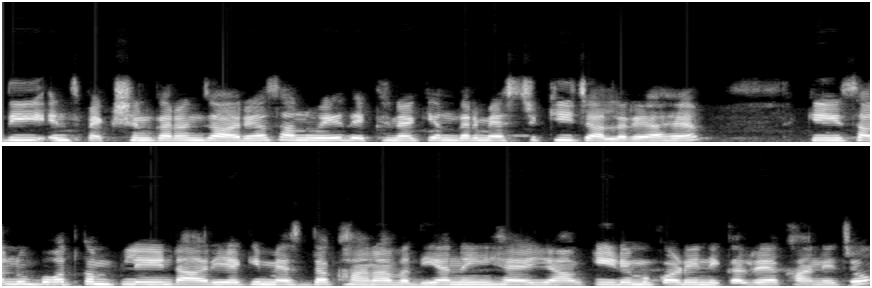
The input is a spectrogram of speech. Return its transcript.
ਦੀ ਇੰਸਪੈਕਸ਼ਨ ਕਰਨ ਜਾ ਰਹੇ ਹਾਂ। ਸਾਨੂੰ ਇਹ ਦੇਖਣਾ ਕਿ ਅੰਦਰ ਮੈਸ 'ਚ ਕੀ ਚੱਲ ਰਿਹਾ ਹੈ, ਕਿ ਸਾਨੂੰ ਬਹੁਤ ਕੰਪਲੇਂਟ ਆ ਰਹੀ ਹੈ ਕਿ ਮੈਸ ਦਾ ਖਾਣਾ ਵਧੀਆ ਨਹੀਂ ਹੈ ਜਾਂ ਕੀੜੇ ਮਕੌੜੇ ਨਿਕਲ ਰਹੇ ਖਾਣੇ 'ਚੋਂ।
